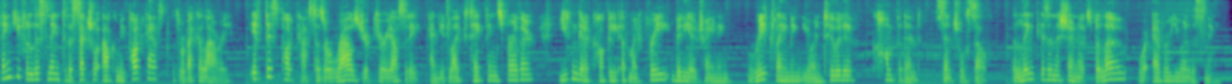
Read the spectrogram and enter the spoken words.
Thank you for listening to the Sexual Alchemy Podcast with Rebecca Lowrie. If this podcast has aroused your curiosity and you'd like to take things further, you can get a copy of my free video training, Reclaiming Your Intuitive, Confident, Sensual Self. The link is in the show notes below, wherever you are listening.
